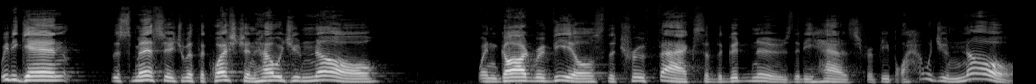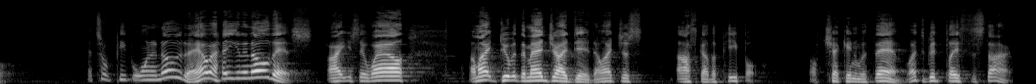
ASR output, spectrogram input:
We began this message with the question, how would you know when God reveals the true facts of the good news that He has for people? How would you know? That's what people want to know today. How, how are you going to know this? All right, you say, well, I might do what the Magi did. I might just ask other people. I'll check in with them. Well, that's a good place to start.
